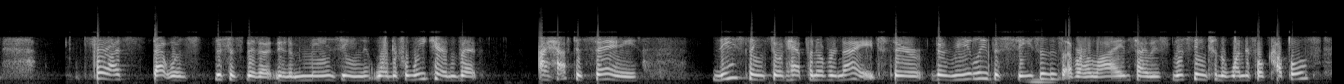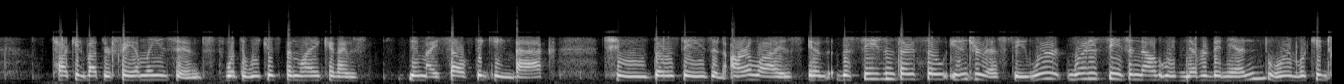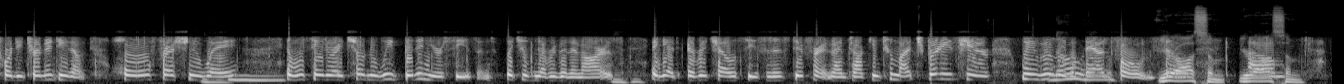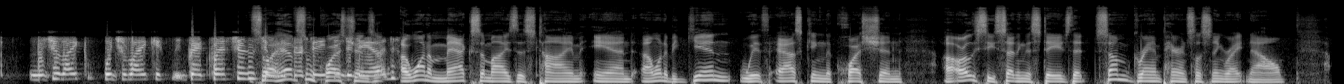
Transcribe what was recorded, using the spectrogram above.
For us, that was this has been an amazing, wonderful weekend. But I have to say, these things don't happen overnight. They're they're really the seasons of our lives. I was listening to the wonderful couples talking about their families and what the week has been like, and I was in myself thinking back to those days in our lives. And the seasons are so interesting. We're we're in a season now that we've never been in. We're looking toward eternity in a whole, fresh new way. Mm-hmm. And we say to our children, "We've been in your season, but you've never been in ours." Mm-hmm. And yet, every child's season is different. And I'm talking too much. Bernie's here. We really no, have a bad no. phone. So, You're awesome. You're um, awesome. Would you like Would you like Greg questions? So I have some questions. I, I want to maximize this time, and I want to begin with asking the question uh, or at least he's setting the stage that some grandparents listening right now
